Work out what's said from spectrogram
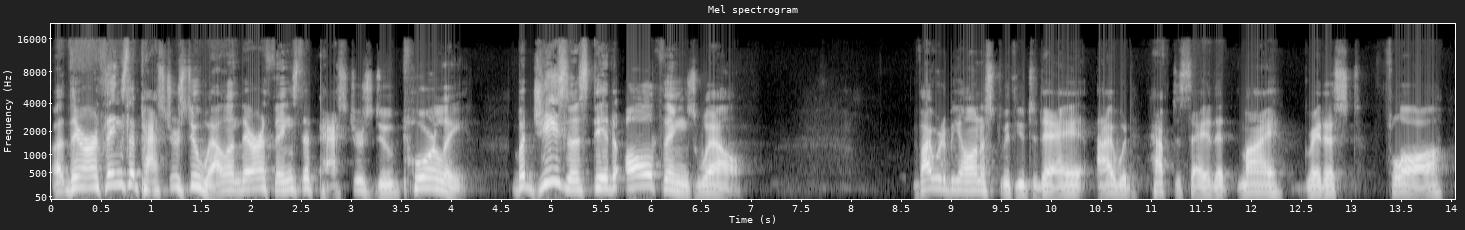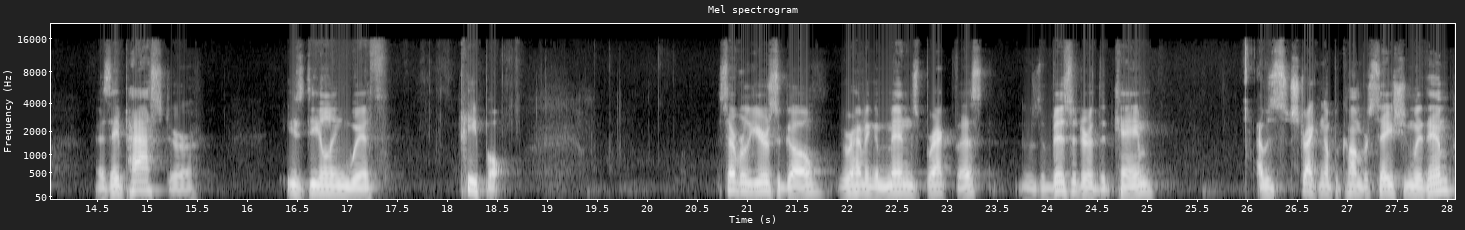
Uh, there are things that pastors do well and there are things that pastors do poorly. But Jesus did all things well. If I were to be honest with you today, I would have to say that my greatest flaw as a pastor is dealing with people. Several years ago, we were having a men's breakfast. There was a visitor that came. I was striking up a conversation with him.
